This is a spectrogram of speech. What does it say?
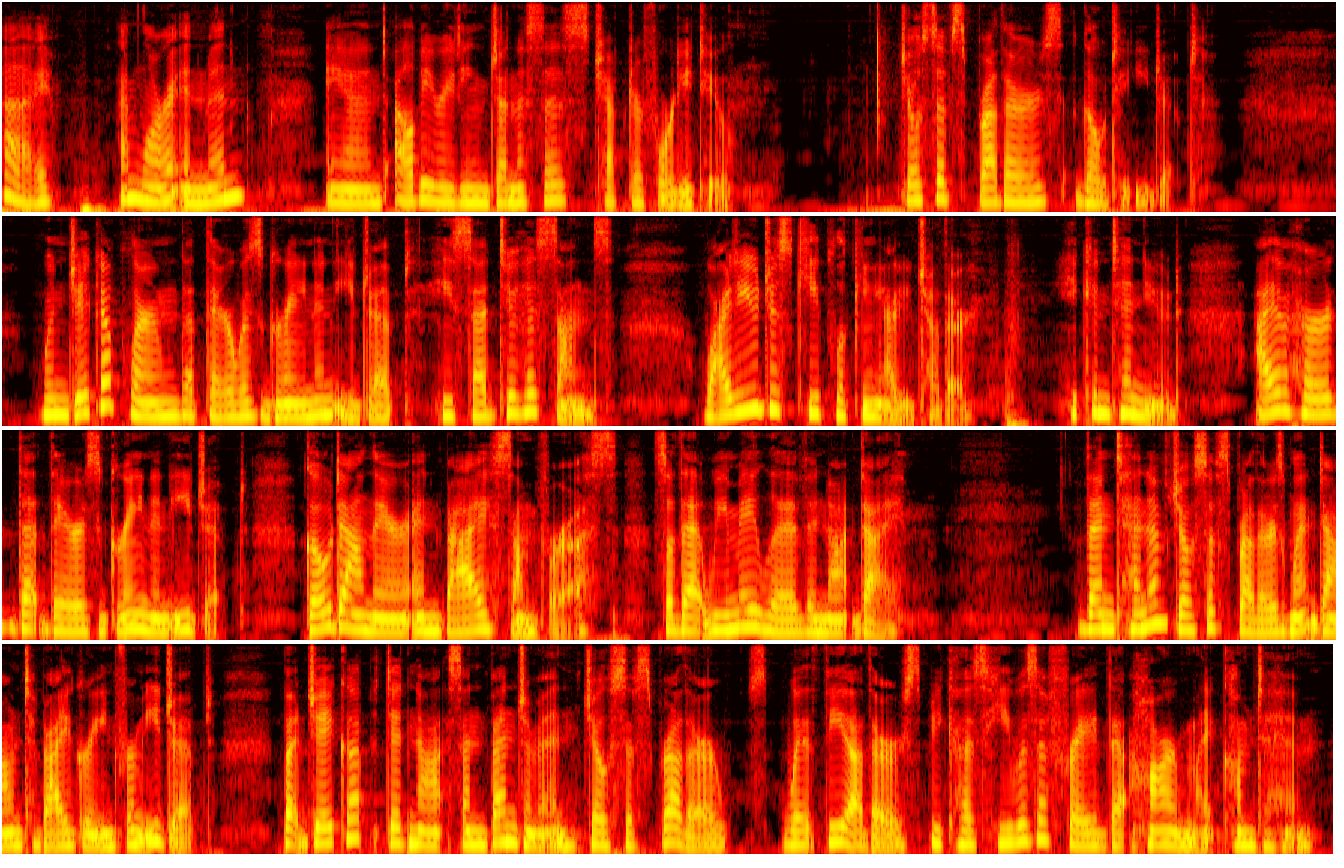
Hi, I'm Laura Inman, and I'll be reading Genesis chapter 42. Joseph's brothers go to Egypt. When Jacob learned that there was grain in Egypt, he said to his sons, Why do you just keep looking at each other? He continued, I have heard that there is grain in Egypt. Go down there and buy some for us, so that we may live and not die. Then ten of Joseph's brothers went down to buy grain from Egypt. But Jacob did not send Benjamin, Joseph's brother, with the others because he was afraid that harm might come to him.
